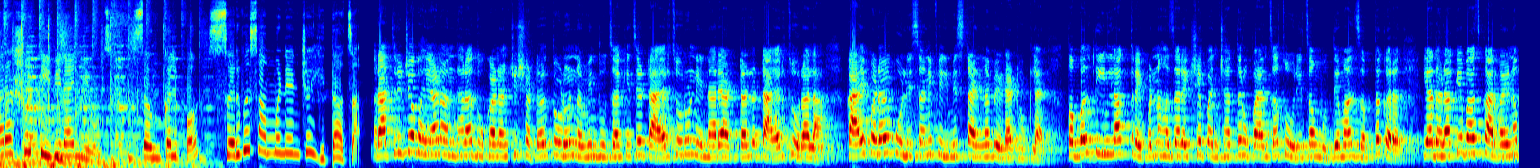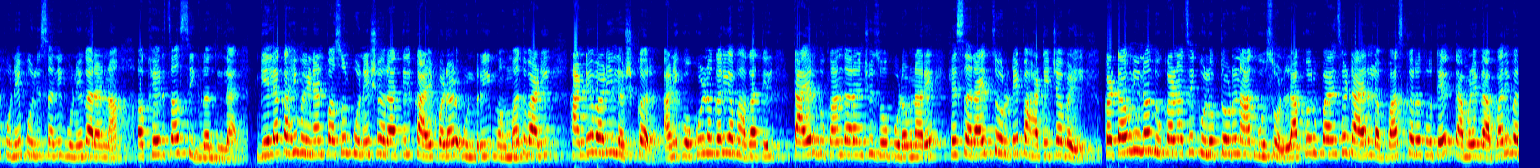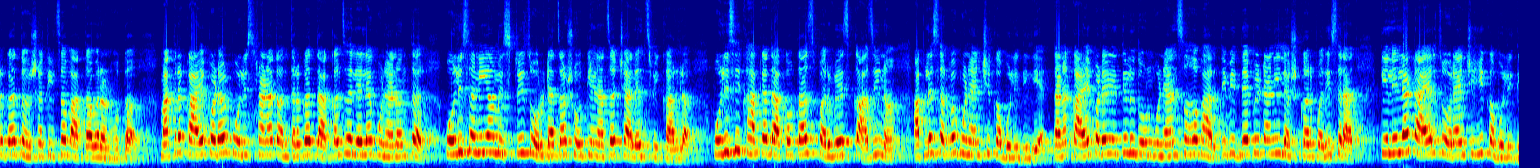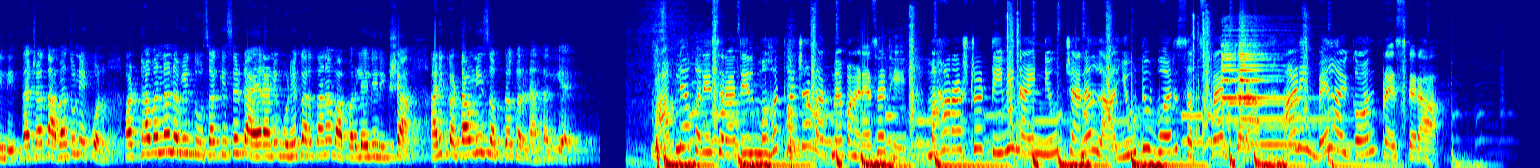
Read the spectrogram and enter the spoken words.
Maharashtra TV nine news. संकल्प सर्वसामान्यांच्या हिताचा. रात्रीच्या भयान अंधारात दुकानांची शटर तोडून नवीन दुचाकीचे टायर चोरून नेणाऱ्या अट्टल टायर चोराला काळे पडळ पोलिसांनी फिल्मी स्टाईलनं बेड्या ठोकल्यात. तब्बल तीन लाख त्रेपन्न हजार एकशे पंच्याहत्तर रुपयांचा चोरीचा मुद्देमाल जप्त करत या धडाकेबाज कारवाईनं पुणे पोलिसांनी गुन्हेगारांना अखेरचा सिग्नल दिलाय. गेल्या काही महिन्यांपासून पुणे शहरातील काळेपडळ उंडरी महम्मदवाडी हांडेवाडी लष्कर आणि गोकुळनगर या भागातील टायर दुकानदारांची झोप उडवणारे हे सराईत चोरटे पहाटेच्या वेळी कटावणीनं दुकानाचे कुलूप तोडून आत घुसून लाखो रुपयांचे टायर लंपास करत होते त्यामुळे व्यापारी वर्गात दहशतीचं वातावरण होतं. मात्र काळेपडळ पोलीस ठाण्यात अंतर्गत दाखल झालेल्या गुन्ह्यानंतर पोलिसांनी या मिस्ट्री चोरट्याचा शोध घेण्याचं चॅलेंज स्वीकारलं. पोलिसी खाक्या दाखवताच परवेज काझीनं आपल्या सर्व गुन्ह्यांची कबुली दिली आहे. त्यानं काळेपडळ येथील दोन गुन्ह्यांसह भारती विद्यापीठ आणि लष्कर परिसरात केलेल्या टायर चोऱ्यांचीही कबुली दिली. त्याच्या ताब्यातून एकूण अठ्ठावन्न नवीन दुचाकी दुचाकीचे टायर आणि गुन्हे करताना वापरलेली रिक्षा आणि कटावणी जप्त करण्यात आली आहे. आपल्या परिसरातील महत्त्वाच्या बातम्या पाहण्यासाठी महाराष्ट्र टीव्ही नाईन न्यूज चॅनलला यूट्यूबवर सबस्क्राईब करा आणि बेल आयकॉन प्रेस करा.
